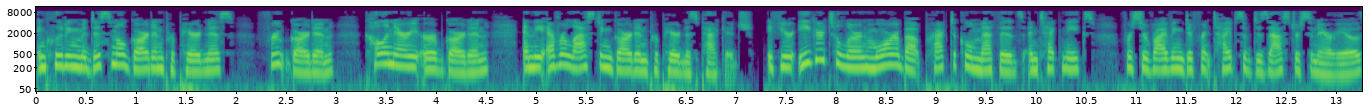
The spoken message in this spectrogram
including medicinal garden preparedness, fruit garden, culinary herb garden, and the everlasting garden preparedness package. If you're eager to learn more about practical methods and techniques for surviving different types of disaster scenarios,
